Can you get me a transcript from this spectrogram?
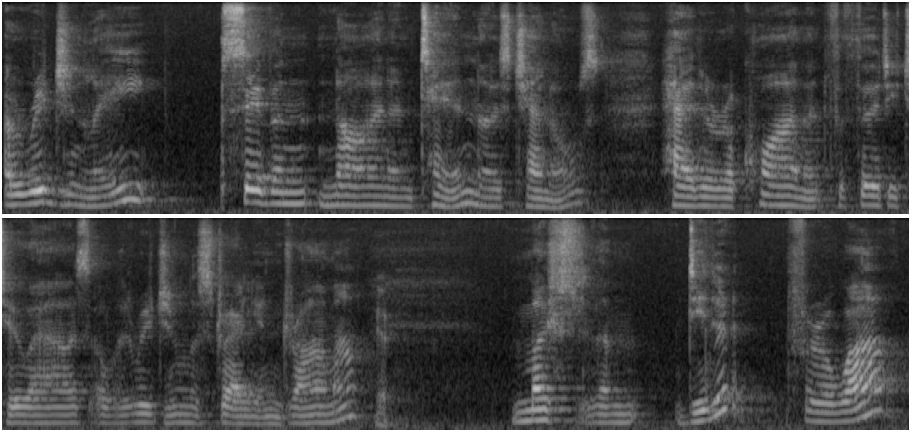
originally seven, nine, and ten, those channels, had a requirement for 32 hours of original Australian drama. Yeah. Most of them did it for a while.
